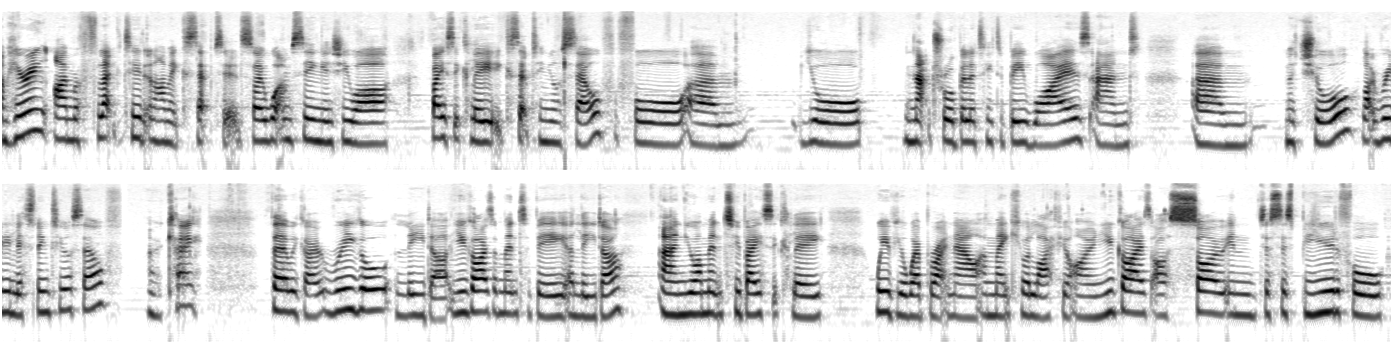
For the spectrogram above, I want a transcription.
I'm hearing I'm reflected and I'm accepted. So what I'm seeing is you are basically accepting yourself for um, your natural ability to be wise and um, mature, like really listening to yourself. Okay, There we go, regal leader. You guys are meant to be a leader and you are meant to basically weave your web right now and make your life your own. You guys are so in just this beautiful,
